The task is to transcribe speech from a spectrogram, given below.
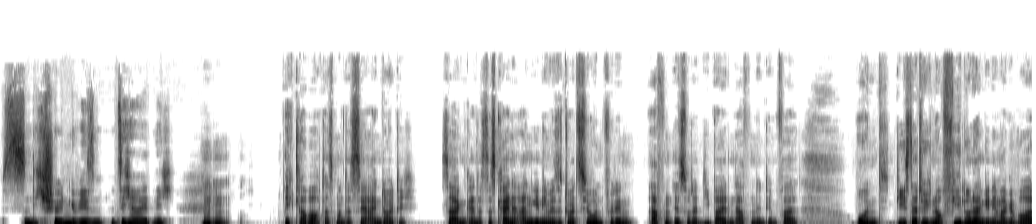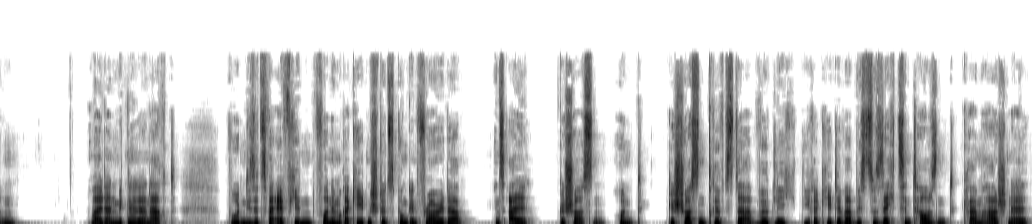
das ist nicht schön gewesen, mit Sicherheit nicht. Ich glaube auch, dass man das sehr eindeutig sagen kann, dass das keine angenehme Situation für den Affen ist oder die beiden Affen in dem Fall. Und die ist natürlich noch viel unangenehmer geworden, weil dann mitten in der Nacht wurden diese zwei Äffchen von einem Raketenstützpunkt in Florida ins All geschossen. Und geschossen trifft's da wirklich. Die Rakete war bis zu 16.000 kmh schnell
